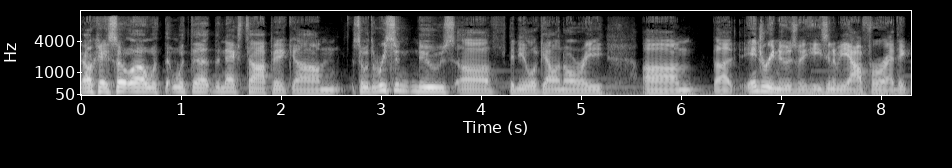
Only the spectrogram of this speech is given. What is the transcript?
okay, so uh, with the, with the the next topic, um, so with the recent news of Danilo Gallinari, um, uh, injury news, he's going to be out for I think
